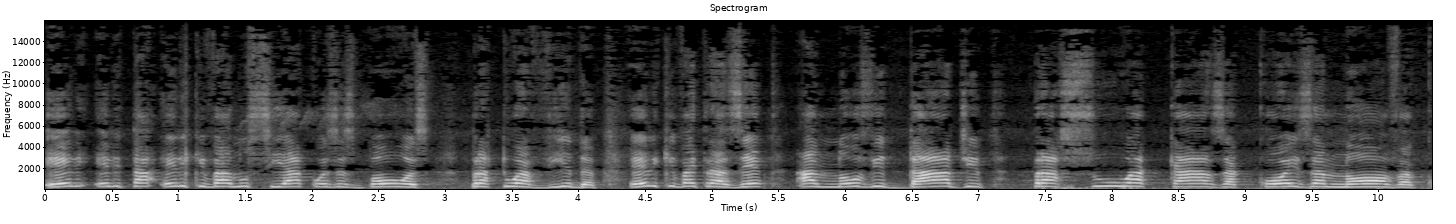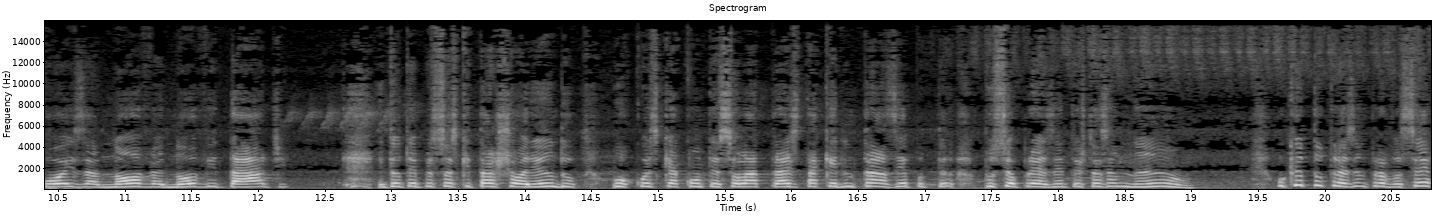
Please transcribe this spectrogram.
Ele, ele, tá, ele que vai anunciar coisas boas para a tua vida. Ele que vai trazer a novidade para sua casa. Coisa nova, coisa nova é novidade. Então tem pessoas que estão tá chorando por coisas que aconteceu lá atrás e está querendo trazer para o seu presente. Deus está dizendo, não. O que eu estou trazendo para você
